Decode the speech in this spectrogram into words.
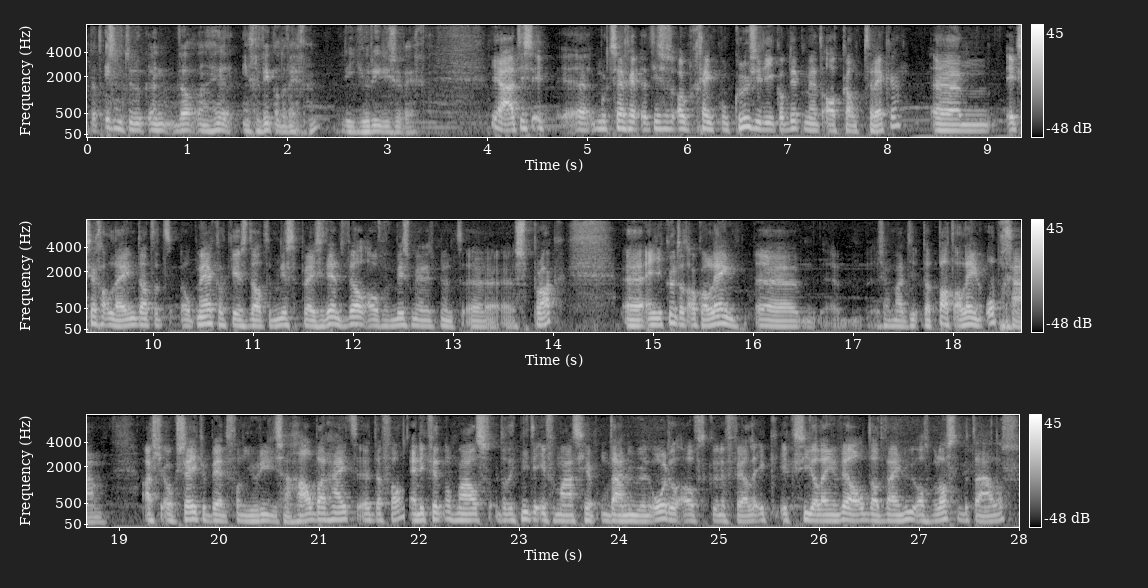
Dat is natuurlijk een, wel een heel ingewikkelde weg, hè? die juridische weg. Ja, het is, ik uh, moet zeggen, het is dus ook geen conclusie die ik op dit moment al kan trekken. Um, ik zeg alleen dat het opmerkelijk is dat de minister-president wel over mismanagement sprak... Uh, en je kunt dat ook alleen, uh, zeg maar, dat pad alleen opgaan als je ook zeker bent van de juridische haalbaarheid uh, daarvan. En ik vind nogmaals dat ik niet de informatie heb om daar nu een oordeel over te kunnen vellen. Ik, ik zie alleen wel dat wij nu als belastingbetalers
